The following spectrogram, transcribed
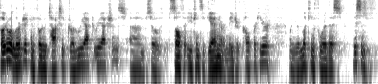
Photoallergic and phototoxic drug react reactions. Um, so sulfa agents again are a major culprit here. When you're looking for this, this is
